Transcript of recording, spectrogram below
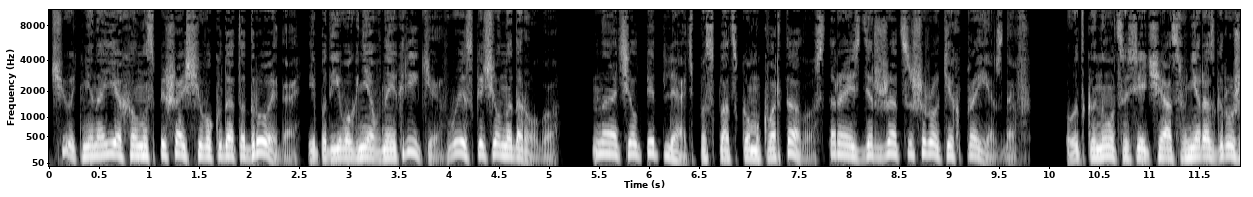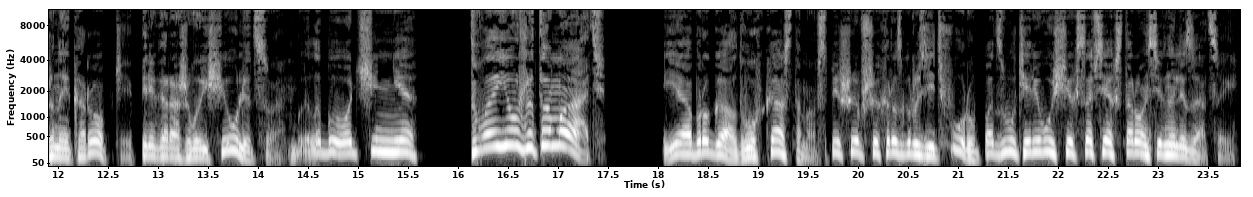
Чуть не наехал на спешащего куда-то дроида и под его гневные крики выскочил на дорогу. Начал петлять по складскому кварталу, стараясь держаться широких проездов. Уткнуться сейчас в неразгруженные коробки, перегораживающие улицу, было бы очень не... «Твою же-то мать!» Я обругал двух кастомов, спешивших разгрузить фуру под звуки ревущих со всех сторон сигнализаций.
